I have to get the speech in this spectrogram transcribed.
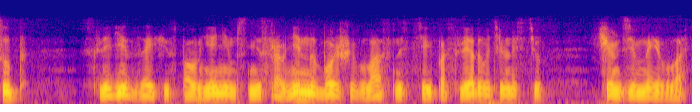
суд, следит за их исполнением с несравненно большей властностью и последовательностью, чем земные власти.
